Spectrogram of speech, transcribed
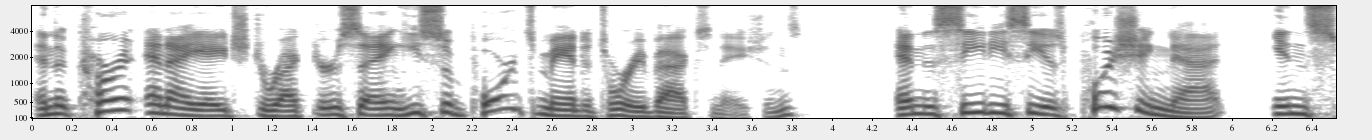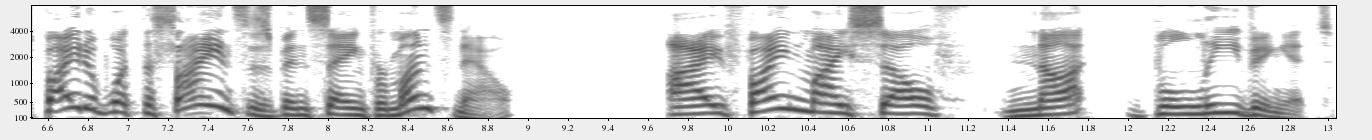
and the current NIH director saying he supports mandatory vaccinations, and the CDC is pushing that in spite of what the science has been saying for months now, I find myself not believing it.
